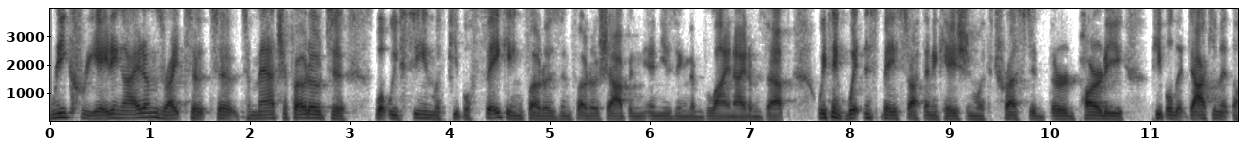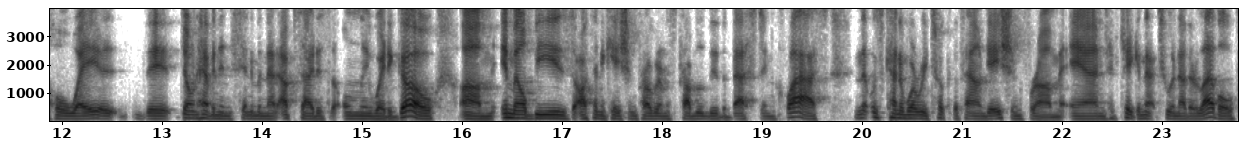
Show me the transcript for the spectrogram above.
recreating items, right? To, to, to match a photo to what we've seen with people faking photos in Photoshop and, and using them to line items up. We think witness based authentication with trusted third party people that document the whole way. Uh, don't have an incentive and that upside is the only way to go. Um, MLB's authentication program is probably the best in class. And that was kind of where we took the foundation from and have taken that to another level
